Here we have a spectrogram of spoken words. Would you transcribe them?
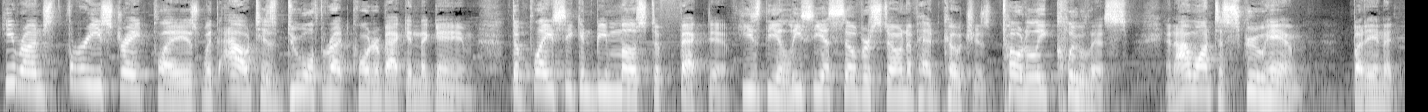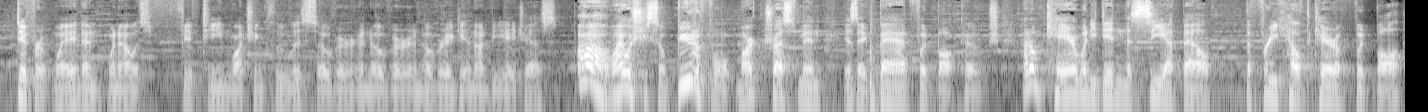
he runs three straight plays without his dual threat quarterback in the game. The place he can be most effective. He's the Alicia Silverstone of head coaches, totally clueless. And I want to screw him, but in a different way than when I was 15 watching Clueless over and over and over again on VHS. Oh, why was she so beautiful? Mark Trestman is a bad football coach. I don't care what he did in the CFL, the free healthcare of football.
